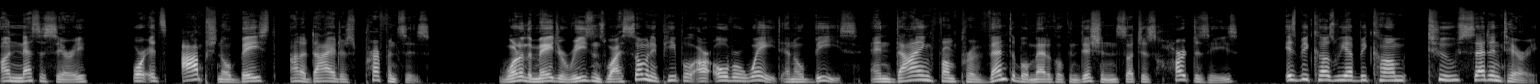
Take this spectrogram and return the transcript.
unnecessary or it's optional based on a dieter's preferences. One of the major reasons why so many people are overweight and obese and dying from preventable medical conditions such as heart disease is because we have become too sedentary.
